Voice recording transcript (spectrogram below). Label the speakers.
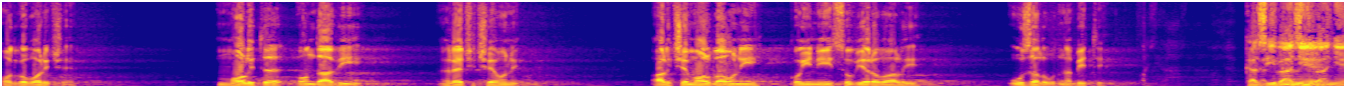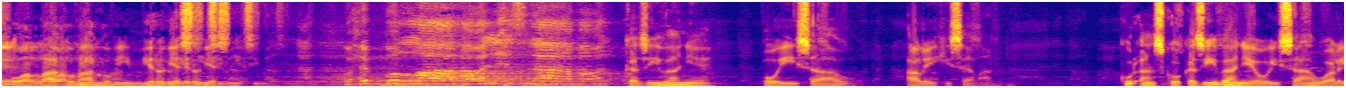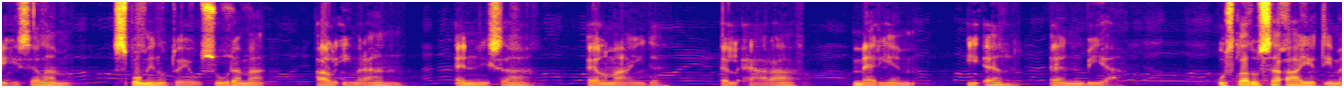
Speaker 1: odgovorit će. Molite onda vi, reći će oni, ali će molba oni koji nisu vjerovali uzaludna biti. Kazivanje o Allahovim
Speaker 2: vjerovjesnicima. Kazivanje o Isau, alaihisselam. Kur'ansko kazivanje o Isau, alaihisselam, spomenuto je u surama Al-Imran, En-Nisa, El-Maide, El-Araf, Merijem i El-Enbija. U skladu sa ajetima,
